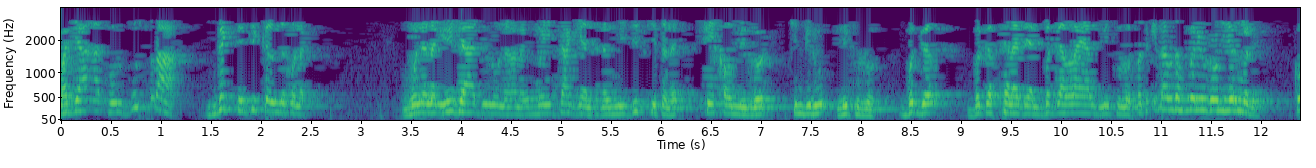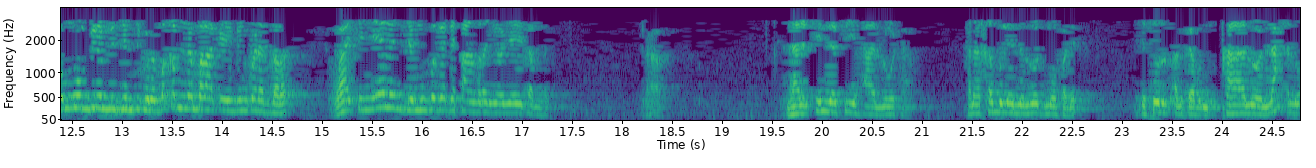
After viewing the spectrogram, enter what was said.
wa jaatul busra mbégte dikkal na ko nag mu ne nag yu jaadilu naa nag muy tàggante nag muy discuter nag fii xaw mi lool ci mbiru nitu lool bëgg a bëgg a feladeel bëgg a layal nitu lool parce que itam dafa bëri doon yërmande comme moom mbiram li jëm ci ko ba xam ne malaaka yi duñ ko def dara waaye ci ñee lañ jëm mu bëgg a défendre ñoo ñee itam nag waaw naa leen inna fiiha loota xanaa xamu leen ne loot moo fa de ci suurat Ankab qaaloo nahnu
